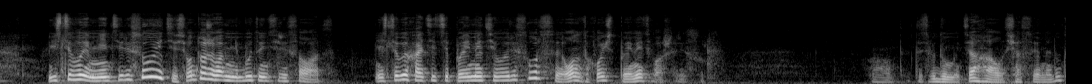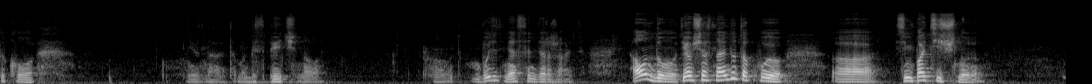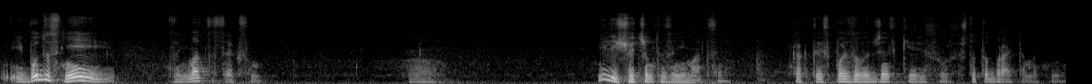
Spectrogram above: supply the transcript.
если вы им не интересуетесь, он тоже вам не будет интересоваться. Если вы хотите поиметь его ресурсы, он захочет поиметь ваши ресурсы. Вот. То есть вы думаете, ага, вот сейчас я найду такого не знаю, там, обеспеченного, вот, будет меня содержать. А он думает, я сейчас найду такую э, симпатичную и буду с ней заниматься сексом. Или еще чем-то заниматься. Как-то использовать женские ресурсы, что-то брать там от нее.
